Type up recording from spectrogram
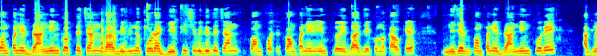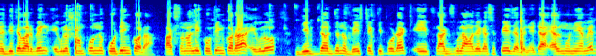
কোম্পানির ব্র্যান্ডিং করতে চান বা বিভিন্ন প্রোডাক্ট গিফট হিসেবে দিতে চান কোম্পানির এমপ্লয়ি বা যে কোনো কাউকে নিজের কোম্পানির ব্র্যান্ডিং করে আপনি দিতে পারবেন। এগুলো সম্পূর্ণ কোটিং করা পার্সোনালি কোটিং করা, এগুলো গিফট দেওয়ার জন্য বেস্ট একটি প্রোডাক্ট এই ফ্লাক্সগুলো আমাদের কাছে পেয়ে যাবেন। এটা অ্যালুমিনিয়ামের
